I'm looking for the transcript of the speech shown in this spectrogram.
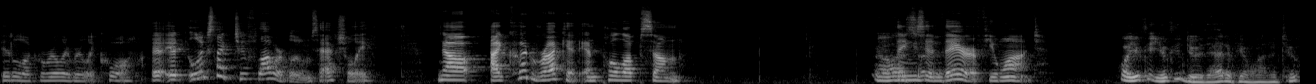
it'll look really, really cool. It, looks like two flower blooms, actually. Now, I could wreck it and pull up some Well, things in there if you want. Well, you could you could do that if you wanted to,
